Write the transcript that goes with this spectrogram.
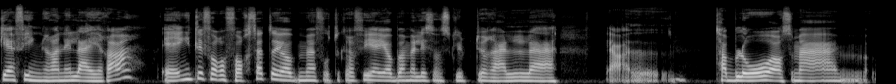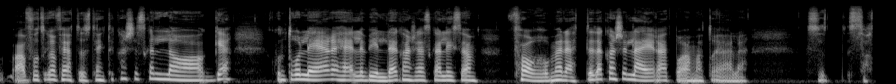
jeg fingrene i leira, egentlig for å fortsette å jobbe med fotografi. Jeg jobba med litt sånn skulpturelle ja, tablåer som jeg har fotografert, og så tenkte jeg kanskje jeg skal lage, kontrollere hele bildet. Kanskje jeg skal liksom forme dette. Det er kanskje leire et bra materiale. Så satt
